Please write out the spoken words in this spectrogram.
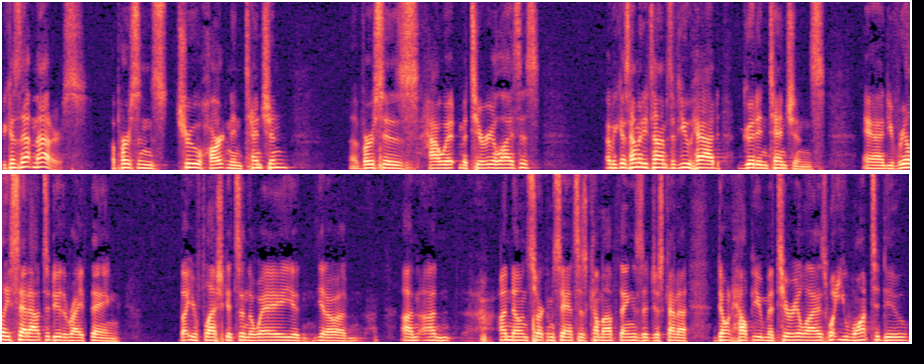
Because that matters. A person's true heart and intention uh, versus how it materializes. Because how many times have you had good intentions and you've really set out to do the right thing, but your flesh gets in the way, you, you know, uh, un, un, unknown circumstances come up, things that just kind of don't help you materialize what you want to do.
